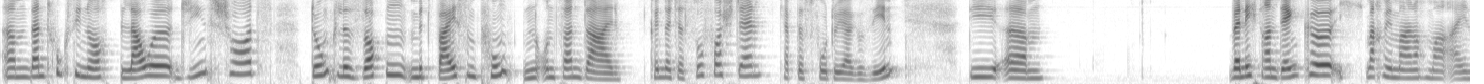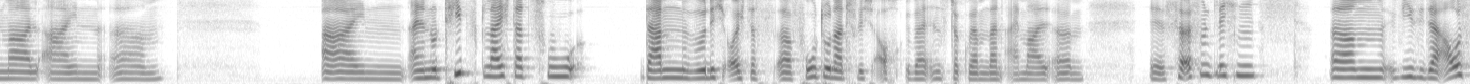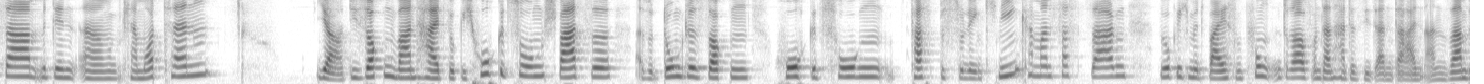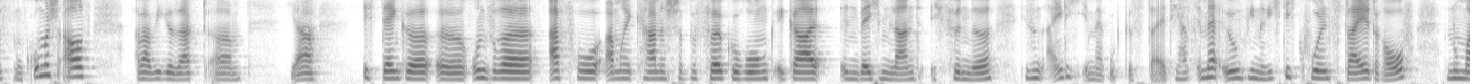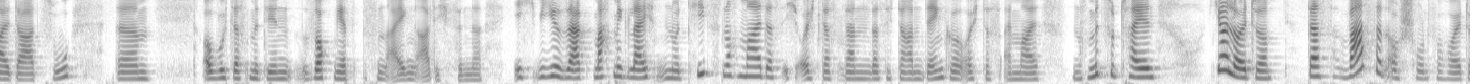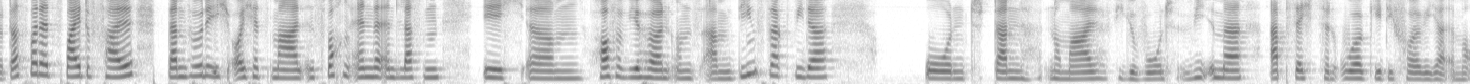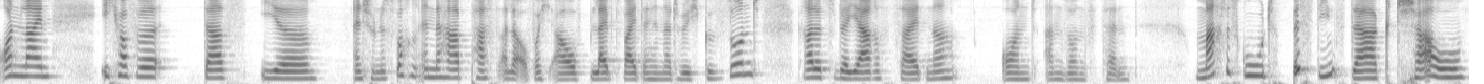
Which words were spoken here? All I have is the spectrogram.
Ähm, dann trug sie noch blaue Jeans-Shorts, dunkle Socken mit weißen Punkten und Sandalen. Könnt ihr euch das so vorstellen? Ich habe das Foto ja gesehen. Die, ähm, wenn ich dran denke, ich mache mir mal noch mal einmal ein, ähm, ein, eine Notiz gleich dazu. Dann würde ich euch das äh, Foto natürlich auch über Instagram dann einmal ähm, äh, veröffentlichen ähm, wie sie da aussah mit den ähm, Klamotten. Ja, die Socken waren halt wirklich hochgezogen, schwarze, also dunkle Socken, hochgezogen, fast bis zu den Knien, kann man fast sagen. Wirklich mit weißen Punkten drauf. Und dann hatte sie Sandalen an. Sah ein bisschen komisch aus, aber wie gesagt, ähm, ja, ich denke, äh, unsere afroamerikanische Bevölkerung, egal in welchem Land, ich finde, die sind eigentlich immer gut gestylt. Die haben immer irgendwie einen richtig coolen Style drauf. Nur mal dazu. Ähm, obwohl ich das mit den Socken jetzt ein bisschen eigenartig finde. Ich, wie gesagt, mache mir gleich eine Notiz nochmal, dass ich euch das dann, dass ich daran denke, euch das einmal noch mitzuteilen. Ja, Leute, das war's dann auch schon für heute. Das war der zweite Fall. Dann würde ich euch jetzt mal ins Wochenende entlassen. Ich ähm, hoffe, wir hören uns am Dienstag wieder. Und dann normal, wie gewohnt, wie immer, ab 16 Uhr geht die Folge ja immer online. Ich hoffe, dass ihr ein schönes Wochenende habt. Passt alle auf euch auf. Bleibt weiterhin natürlich gesund, gerade zu der Jahreszeit. Ne? Und ansonsten Macht es gut. Bis Dienstag. Ciao.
